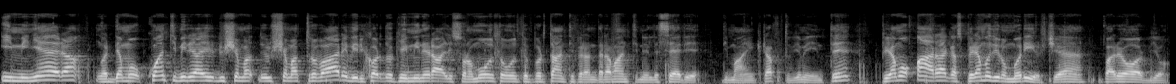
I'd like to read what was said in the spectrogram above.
in miniera. Guardiamo quanti minerali riusciamo a, riusciamo a, trovare. Vi ricordo che i minerali sono molto molto importanti per andare avanti nelle serie di Minecraft, ovviamente. Speriamo... Ah, raga, speriamo di non morirci, eh. Pare ovvio.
